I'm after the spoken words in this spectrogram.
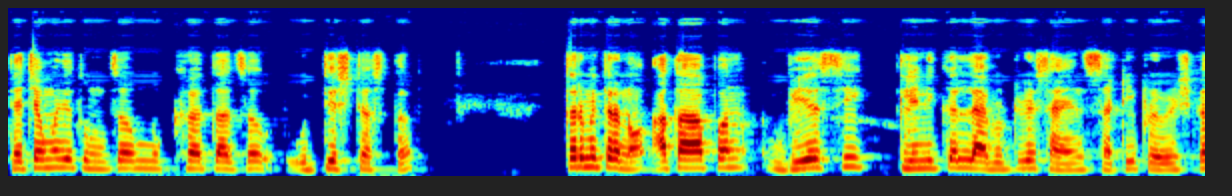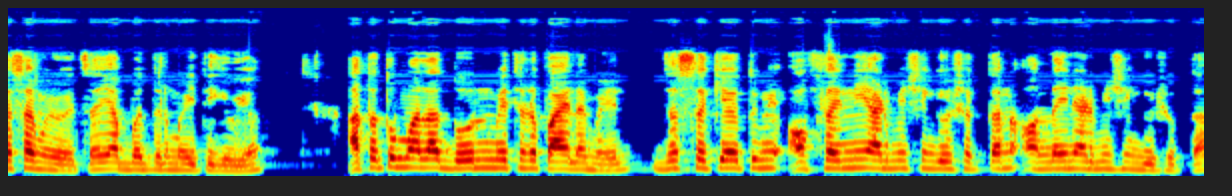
त्याच्यामध्ये तुमचं मुख्यताचं उद्दिष्ट असतं. तर मित्रांनो आता आपण B S C clinical laboratory सायन्ससाठी प्रवेश कसा मिळवायचा याबद्दल माहिती घेऊया. आता तुम्हाला दोन मेथड पाहायला मिळेल. जसं की तुम्ही ऑफलाईनही ऍडमिशन घेऊ शकता आणि ऑनलाईन ऍडमिशन घेऊ शकता.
